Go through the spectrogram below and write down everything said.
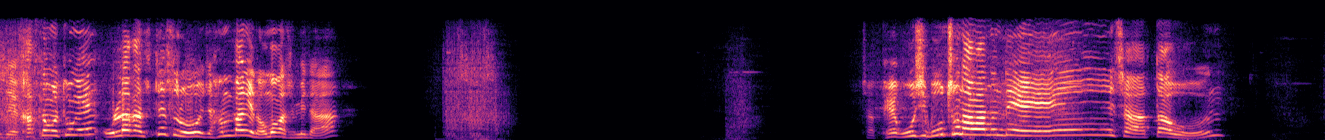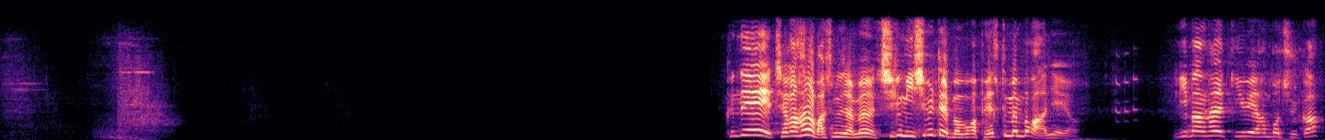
이제 각성을 통해 올라간 스탯으로 이제 한 방에 넘어가 줍니다 자 155초 남았는데 자 다운 근데 제가 하나 말씀드리자면 지금 이 11대 멤버가 베스트 멤버가 아니에요. 리방 할 기회 한번 줄까?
